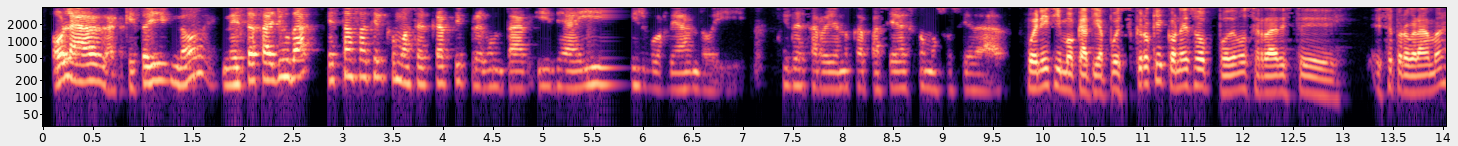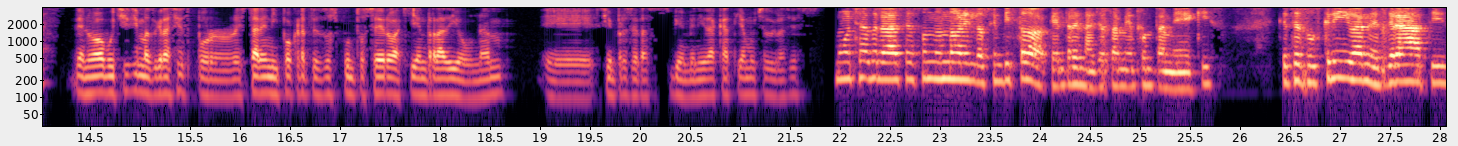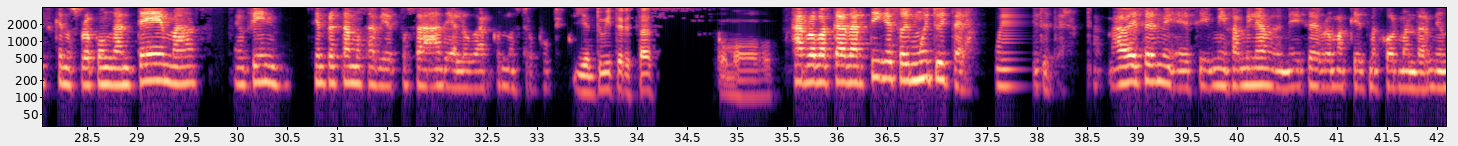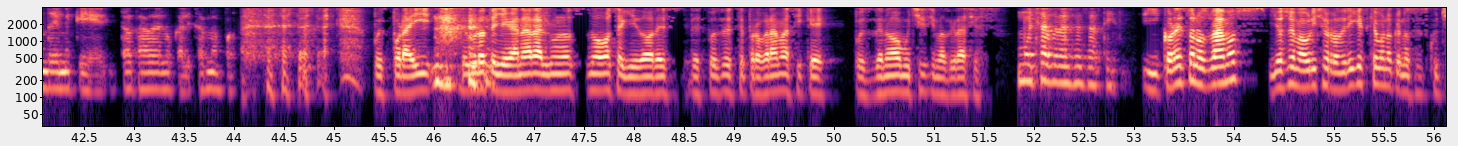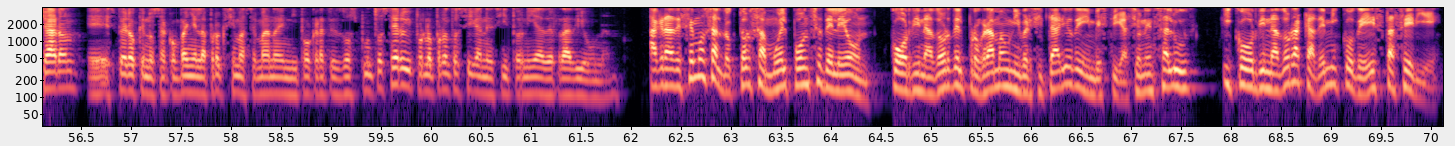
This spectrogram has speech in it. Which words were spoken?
hola, aquí estoy, ¿no? ¿Necesitas ayuda? Es tan fácil como acercarte y preguntar y de ahí ir bordeando y ir desarrollando capacidades como sociedad. Buenísimo, Katia. Pues creo que con eso podemos cerrar este, este programa. De nuevo, muchísimas gracias por estar en Hipócrates 2.0 aquí en Radio UNAM. Eh, siempre serás bienvenida, Katia. Muchas gracias. Muchas gracias, un honor y los invito a que entren a yo también.mx, que se suscriban, es gratis, que nos propongan temas, en fin, siempre estamos abiertos a dialogar con nuestro público. Y en Twitter estás como... arroba cada artigue, soy muy tuitera, muy tuitera. A veces mi, eh, sí, mi familia me, me dice de broma que es mejor mandarme un DM que tratar de localizarme por pues por ahí seguro te llegarán algunos nuevos seguidores después de este programa. Así que, pues de nuevo, muchísimas gracias. Muchas gracias a ti. Y con esto nos vamos. Yo soy Mauricio Rodríguez, qué bueno que nos escucharon. Eh, espero que nos acompañen la próxima semana en Hipócrates 2.0 y por lo pronto sigan en sintonía de Radio UNAM. Agradecemos al doctor Samuel Ponce de León, coordinador del Programa Universitario de Investigación en Salud y coordinador académico de esta serie.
